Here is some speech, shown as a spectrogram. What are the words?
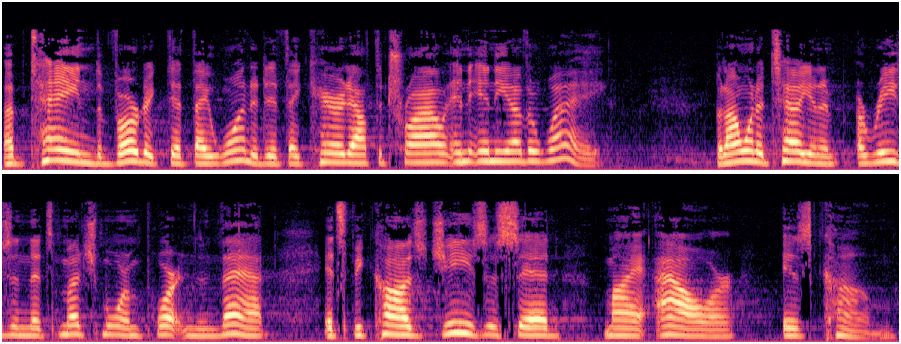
obtain the verdict that they wanted if they carried out the trial in any other way. But I want to tell you a reason that's much more important than that. It's because Jesus said, My hour is come.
